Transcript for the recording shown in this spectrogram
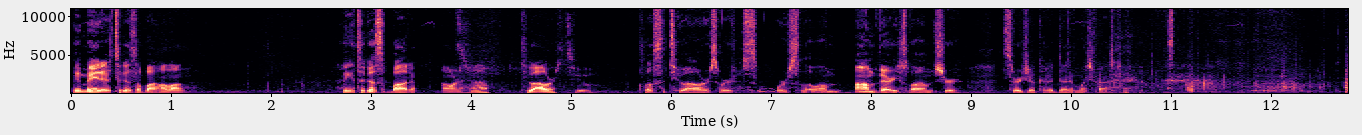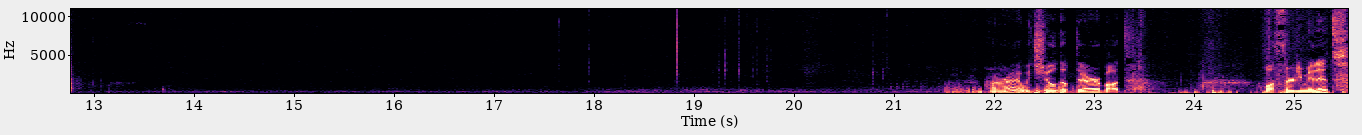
we made it. It took us about how long? I think it took us about an hour and a half, two hours. Two. Close to two hours. We're we're slow. I'm I'm very slow. I'm sure Sergio could have done it much faster. All right, we chilled up there about about 30 minutes.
